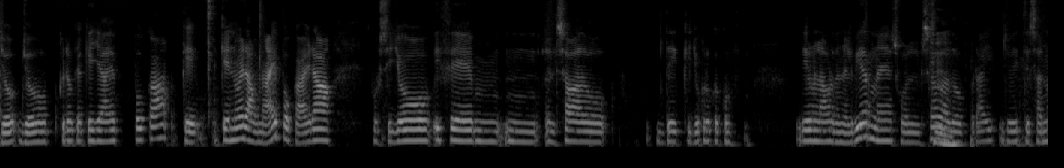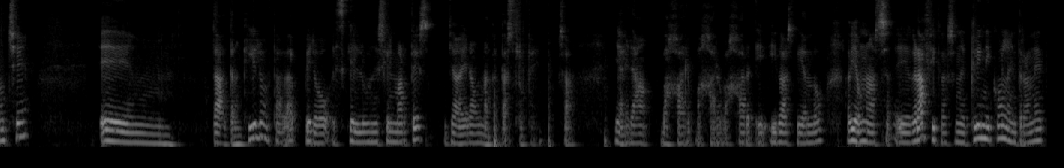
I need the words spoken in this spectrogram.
yo, yo creo que aquella época, que, que, no era una época, era, pues si yo hice mm, el sábado de que yo creo que dieron la orden el viernes o el sábado, por ahí. Yo hice esa noche. Eh, tranquilo, pero es que el lunes y el martes ya era una catástrofe. O sea, ya era bajar, bajar, bajar. E ibas viendo, había unas eh, gráficas en el clínico, en la intranet,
